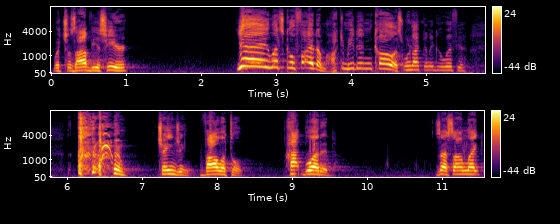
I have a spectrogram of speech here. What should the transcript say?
which is obvious here. Yay, let's go fight them. How come you didn't call us? We're not going to go with you. changing, volatile, hot blooded. Does that sound like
